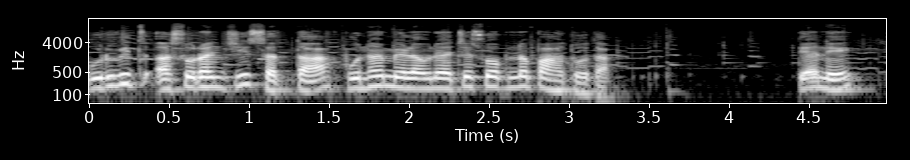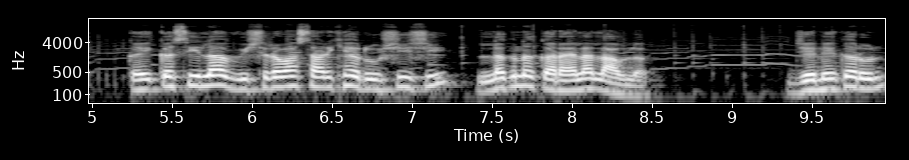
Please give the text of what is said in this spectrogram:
पूर्वीच असुरांची सत्ता पुन्हा मिळवण्याचे स्वप्न पाहत होता. त्याने कैकसीला विश्रवासारख्या ऋषीशी लग्न करायला लावलं. जेणेकरून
